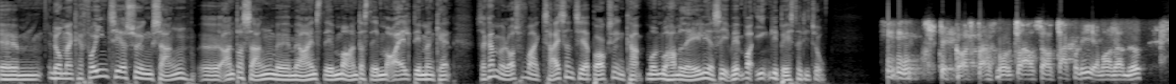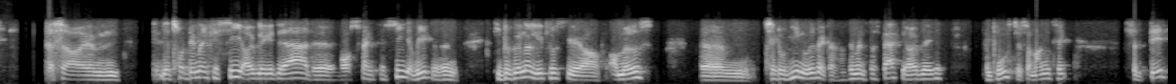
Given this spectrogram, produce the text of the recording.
Øhm, når man kan få en til at synge sange, øh, andre sange med, med egen stemme og andre stemme og alt det, man kan, så kan man vel også få Mike Tyson til at bokse en kamp mod Muhammad Ali og se, hvem var egentlig bedst af de to? det er et godt spørgsmål, Claus, og tak fordi jeg måtte være med. Altså, øhm jeg tror, det man kan sige i øjeblikket, det er, at øh, vores fantasi og virkeligheden, de begynder lige pludselig at, at mødes. Øhm, teknologien udvikler sig simpelthen så stærkt i øjeblikket. Den bruges til så mange ting. Så det,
